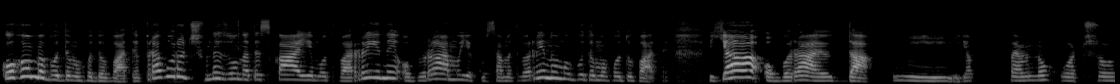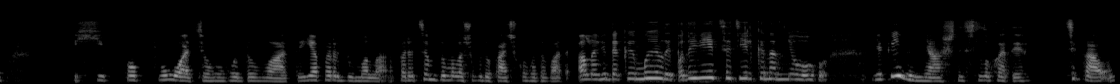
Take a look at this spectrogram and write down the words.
Кого ми будемо годувати? Праворуч внизу натискаємо тварини, обираємо, яку саме тварину ми будемо годувати. Я обираю да. Ні, я певно хочу гіпопоцього годувати. Я передумала. Перед цим думала, що буду качку годувати. Але він такий милий, подивіться тільки на нього. Який він няшний, слухайте. Цікаво.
